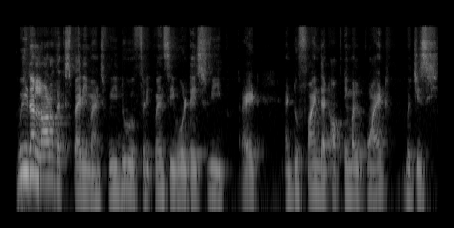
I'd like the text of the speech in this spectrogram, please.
we done a lot of experiments. We do frequency voltage sweep, right? And to find that optimal point, which is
